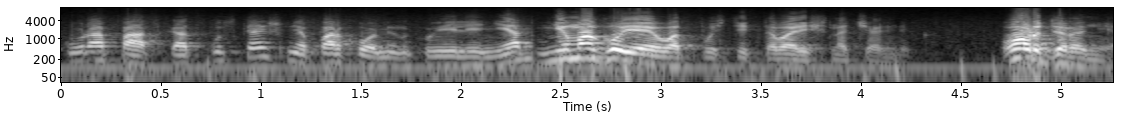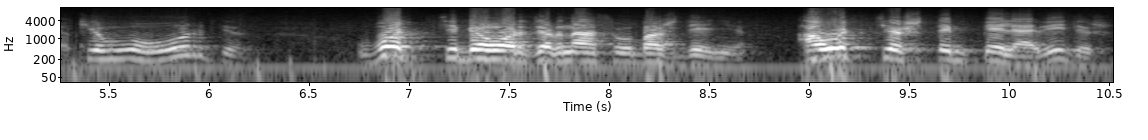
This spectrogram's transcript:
Куропатка, отпускаешь мне Пархоменку или нет? Не могу я его отпустить, товарищ начальник. Ордера нет. Чего ордер? Вот тебе ордер на освобождение. А вот те штемпеля, видишь?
